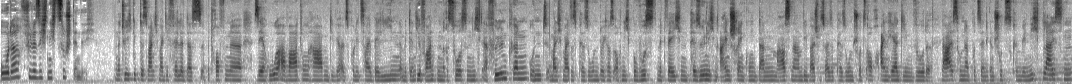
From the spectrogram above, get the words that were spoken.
oder fühle sich nicht zuständig. Natürlich gibt es manchmal die Fälle, dass Betroffene sehr hohe Erwartungen haben, die wir als Polizei Berlin mit den hier vorhandenen Ressourcen nicht erfüllen können. Und manchmal ist es Personen durchaus auch nicht bewusst, mit welchen persönlichen Einschränkungen dann Maßnahmen wie beispielsweise Personenschutz auch einhergehen würde. Da ist hundertprozentigen Schutz können wir nicht leisten.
